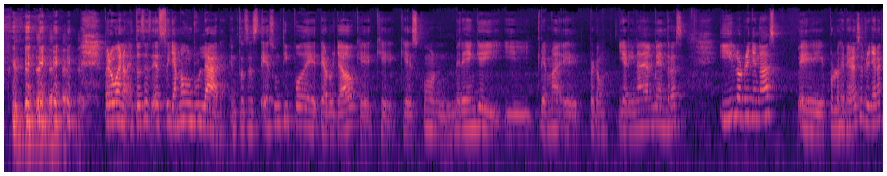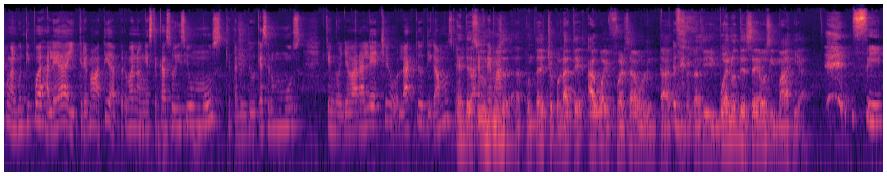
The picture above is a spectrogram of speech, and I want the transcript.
Pero bueno, entonces eso se llama un rular. Entonces es un tipo de, de arrollado que, que, que es con merengue y, y crema, eh, perdón, y harina de almendras. Y lo rellenas, eh, por lo general se rellena con algún tipo de jalea y crema batida. Pero bueno, en este caso hice un mousse, que también tuve que hacer un mousse que no llevara leche o lácteos, digamos. Que no Gente, es un crema. mousse a punta de chocolate, agua y fuerza de voluntad. Así, buenos deseos y magia. Sí,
